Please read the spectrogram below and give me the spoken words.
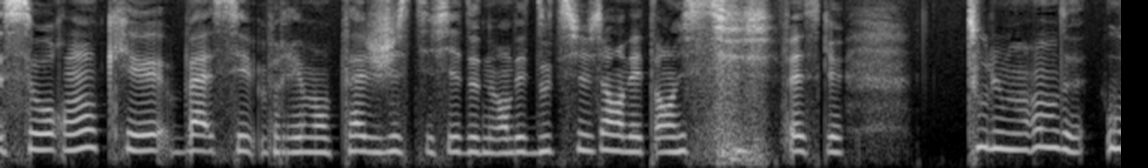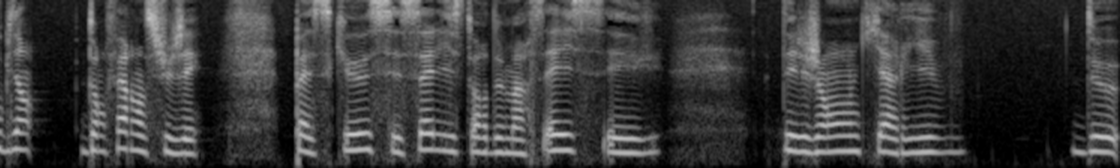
sauront que bah, c'est vraiment pas justifié de demander d'où tu viens en étant ici. Parce que tout le monde, ou bien d'en faire un sujet. Parce que c'est ça l'histoire de Marseille, c'est des gens qui arrivent de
